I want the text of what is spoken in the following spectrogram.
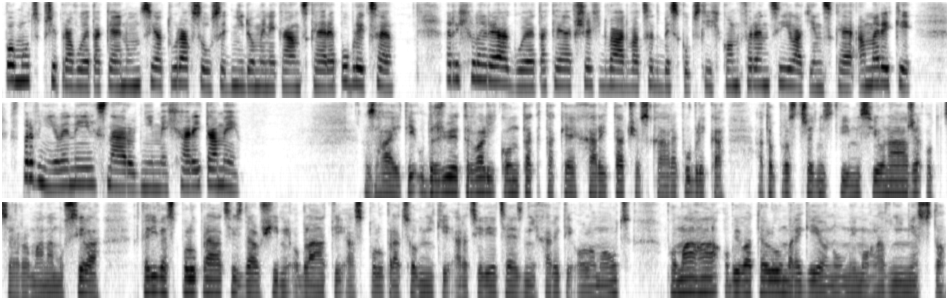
Pomoc připravuje také nunciatura v sousední Dominikánské republice. Rychle reaguje také všech 22 biskupských konferencí Latinské Ameriky v první linii s národními charitami. Z Haiti udržuje trvalý kontakt také Charita Česká republika, a to prostřednictvím misionáře otce Romana Musila, který ve spolupráci s dalšími obláty a spolupracovníky arcidiecézní Charity Olomouc pomáhá obyvatelům regionu mimo hlavní město.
